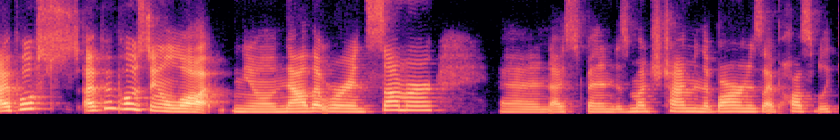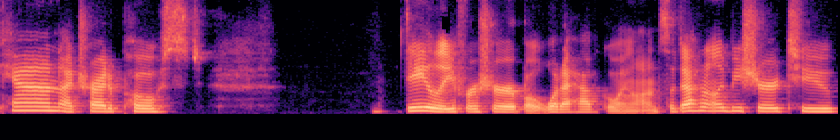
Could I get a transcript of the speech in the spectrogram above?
I post. I've been posting a lot. You know, now that we're in summer, and I spend as much time in the barn as I possibly can. I try to post daily for sure about what I have going on. So definitely be sure to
